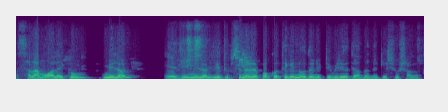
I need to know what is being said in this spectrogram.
আসসালামু আলাইকুম, মিলন, এ জি মিলন ইউটিউব চ্যানেলের পক্ষ থেকে নতুন একটি ভিডিওতে আপনাদেরকে সুস্বাগত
